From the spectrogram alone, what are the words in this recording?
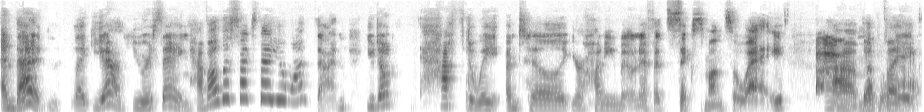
and then, like, yeah, you were saying, have all the sex that you want then. You don't have to wait until your honeymoon if it's six months away. Mm, um, but not.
